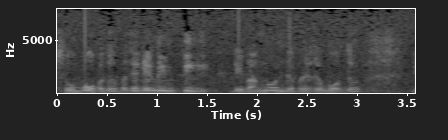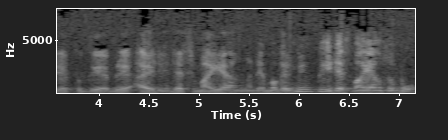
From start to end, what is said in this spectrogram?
subuh tu pasal dia mimpi. Dia bangun daripada subuh tu dia pergi beli air dia dia semayang dia bagi mimpi dia semayang subuh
